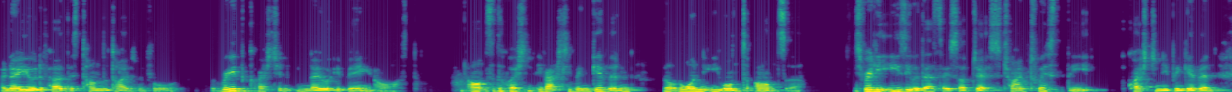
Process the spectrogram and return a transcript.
I know you would have heard this tons of times before, but read the question and know what you're being asked. Answer the question you've actually been given, not the one that you want to answer. It's really easy with essay subjects to try and twist the question you've been given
